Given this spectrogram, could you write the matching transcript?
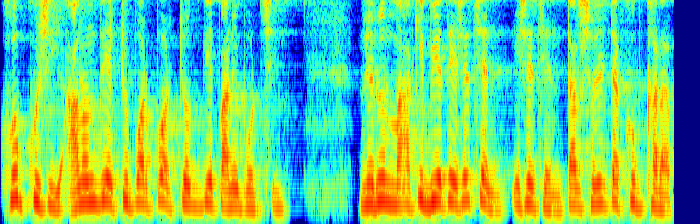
খুব খুশি। আনন্দে একটু পর পর চোখ দিয়ে পানি পড়ছে। রেনুর মা কি বিয়েতে এসেছেন? এসেছেন। তার শরীরটা খুব খারাপ।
